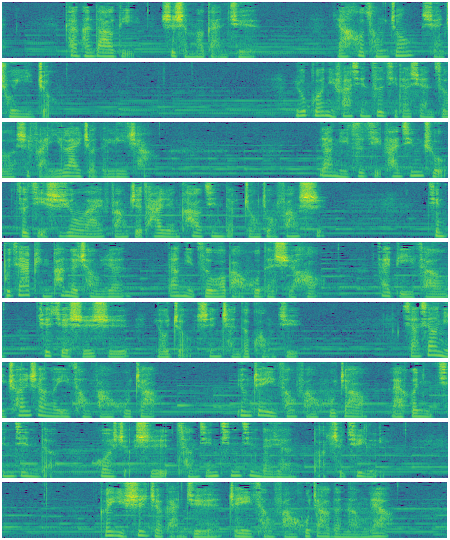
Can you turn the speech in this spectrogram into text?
看看到底是什么感觉，然后从中选出一种。如果你发现自己的选择是反依赖者的立场，让你自己看清楚自己是用来防止他人靠近的种种方式，请不加评判地承认，当你自我保护的时候，在底层确确实实有种深沉的恐惧。想象你穿上了一层防护罩，用这一层防护罩来和你亲近的，或者是曾经亲近的人保持距离。可以试着感觉这一层防护罩的能量，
